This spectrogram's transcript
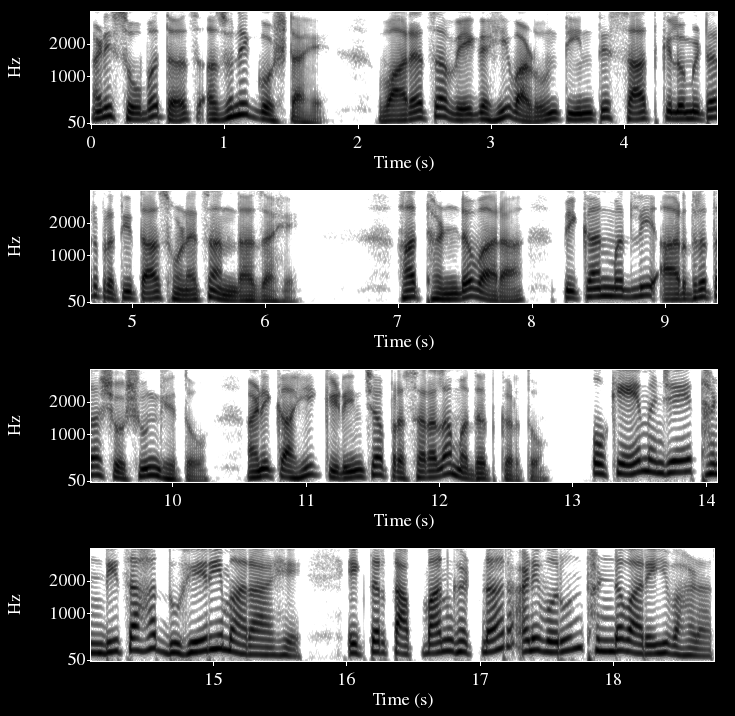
आणि सोबतच अजून एक गोष्ट आहे वाऱ्याचा वेगही वाढून तीन ते सात किलोमीटर प्रति तास होण्याचा अंदाज आहे. हा थंड वारा पिकांमधली आर्द्रता शोषून घेतो आणि काही किडींच्या प्रसाराला मदत करतो. ओके म्हणजे थंडीचा हा दुहेरी मारा आहे. एकतर तापमान घटणार आणि वरून थंड वारेही वाहणार.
